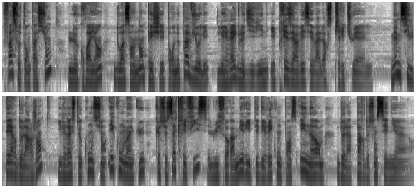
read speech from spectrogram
face aux tentations, le croyant doit s'en empêcher pour ne pas violer les règles divines et préserver ses valeurs spirituelles. Même s'il perd de l'argent, il reste conscient et convaincu que ce sacrifice lui fera mériter des récompenses énormes de la part de son Seigneur.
